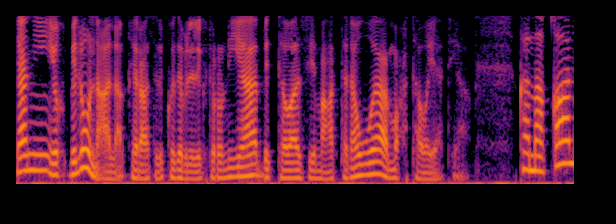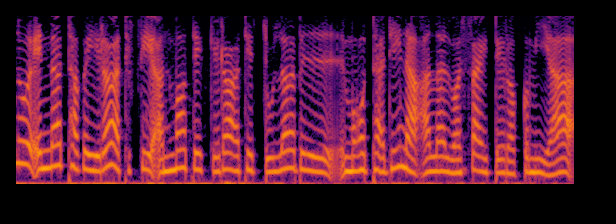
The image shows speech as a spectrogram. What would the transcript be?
يعني يقبلون على قراءة الكتب الإلكترونية بالتوازي مع تنوع محتوياتها. كما قالوا إن التغييرات في أنماط قراءة الطلاب المعتادين على الوسائل الرقمية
